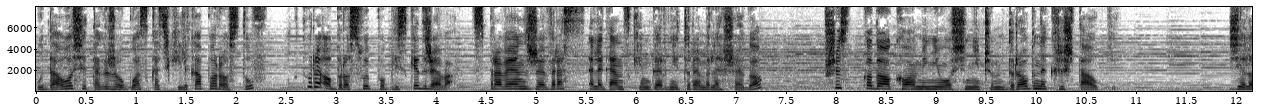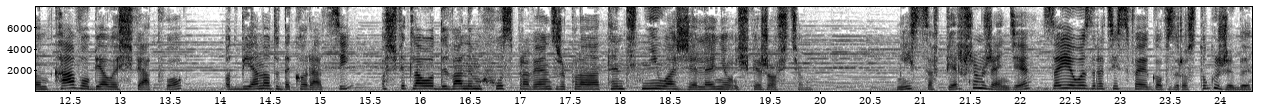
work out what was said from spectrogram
Udało się także ugłaskać kilka porostów, które obrosły pobliskie drzewa, sprawiając, że wraz z eleganckim garniturem Leszego wszystko dookoła mieniło się niczym drobne kryształki. Zielonkawo-białe światło, odbijane od dekoracji, oświetlało dywany mchu, sprawiając, że polana tętniła zielenią i świeżością. Miejsca w pierwszym rzędzie zajęły z racji swojego wzrostu grzyby.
